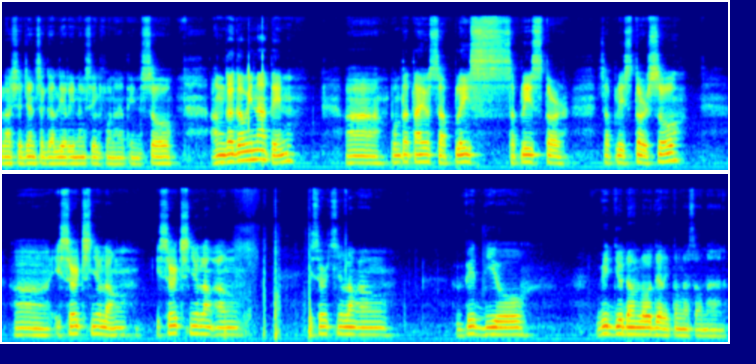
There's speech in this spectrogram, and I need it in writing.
Wala siya diyan sa gallery ng cellphone natin. So, ang gagawin natin, uh, punta tayo sa Play sa Play Store. Sa Play Store. So, uh, i-search nyo lang. I-search nyo lang ang i-search nyo lang ang video video downloader itong nasa unahan.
